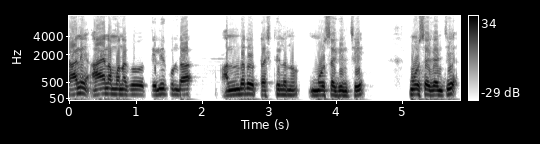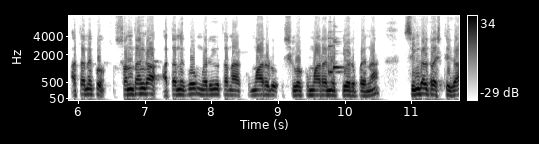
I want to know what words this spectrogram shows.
కానీ ఆయన మనకు తెలియకుండా అందరూ ట్రస్టీలను మోసగించి మోసగించి అతనుకు సొంతంగా అతనుకు మరియు తన కుమారుడు శివకుమార్ అనే పేరు పైన సింగిల్ ట్రస్టీగా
